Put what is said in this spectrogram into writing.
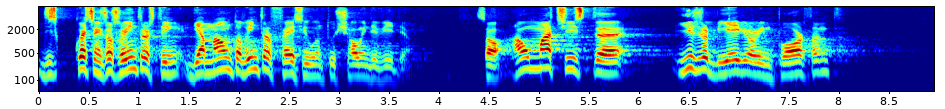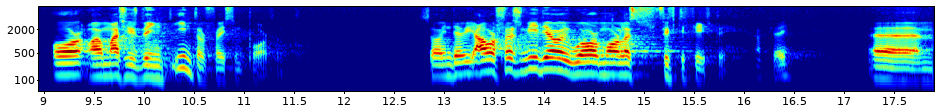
This question is also interesting, the amount of interface you want to show in the video. So how much is the user behavior important or how much is the interface important? So in the, our first video, it were more or less 50-50, okay? Um,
